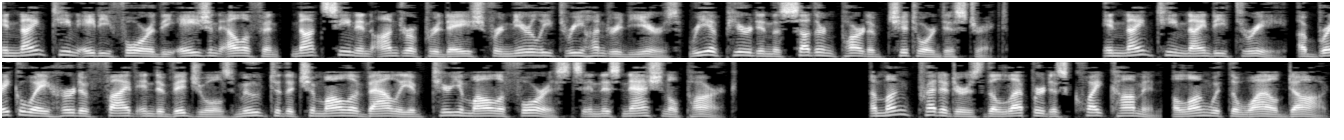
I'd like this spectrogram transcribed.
In 1984 the Asian elephant, not seen in Andhra Pradesh for nearly 300 years, reappeared in the southern part of Chittoor district. In 1993, a breakaway herd of five individuals moved to the Chamala Valley of Tirumala forests in this national park. Among predators the leopard is quite common, along with the wild dog.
